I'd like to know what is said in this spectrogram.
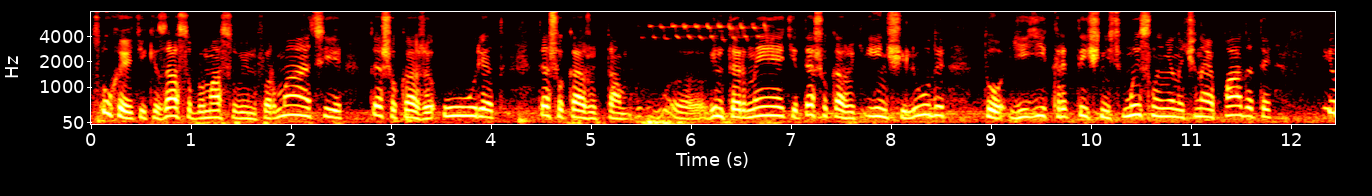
слухає тільки засоби масової інформації, те, що каже уряд, те, що кажуть там е, в інтернеті, те, що кажуть інші люди, то її критичність мислення починає падати. І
